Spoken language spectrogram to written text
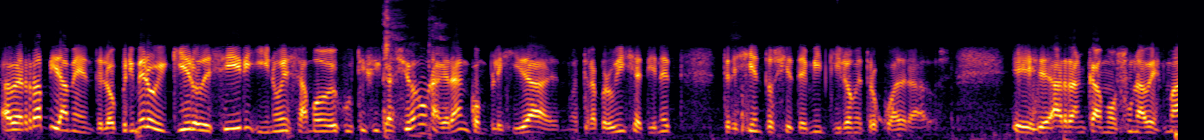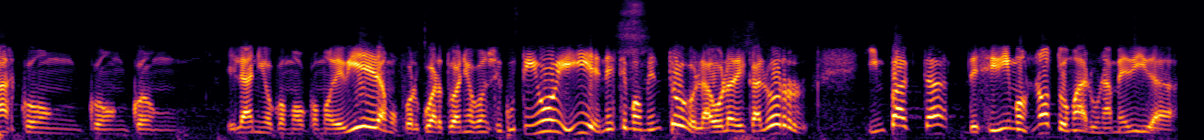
a ver, rápidamente, lo primero que quiero decir, y no es a modo de justificación, una gran complejidad. Nuestra provincia tiene 307 mil kilómetros cuadrados. Arrancamos una vez más con, con, con el año como, como debiéramos, por cuarto año consecutivo, y en este momento la ola de calor impacta, decidimos no tomar una medida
